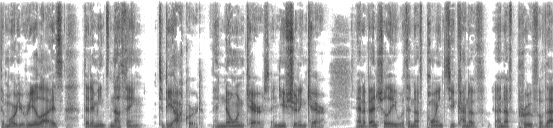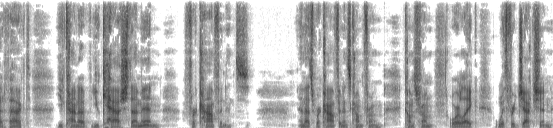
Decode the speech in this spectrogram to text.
the more you realize that it means nothing to be awkward and no one cares and you shouldn't care. And eventually with enough points, you kind of enough proof of that fact, you kind of you cash them in for confidence. And that's where confidence come from comes from or like with rejection.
